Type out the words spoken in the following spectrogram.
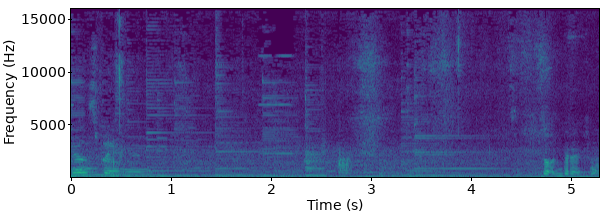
Bills payment. Doon diretso.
